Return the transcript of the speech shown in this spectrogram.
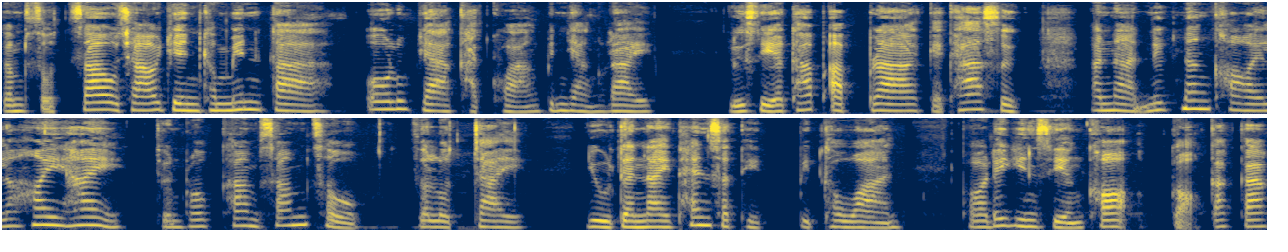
กำสดเศร้าเช้าเย็นคำเม้นตา โอ้ลูกยาขัดขวางเป็นอย่างไร หรือเสียทัพอับปราแก่ข้าศึก อนาถนึกนั่งคอยแล้วห้อยให้ จนพบข้ามซ้ำโศก สลดใจ อยู่แต่ในแท่นสถิตปิดทวารพอได้ยินเสียงเคาะเกาะกักกัก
